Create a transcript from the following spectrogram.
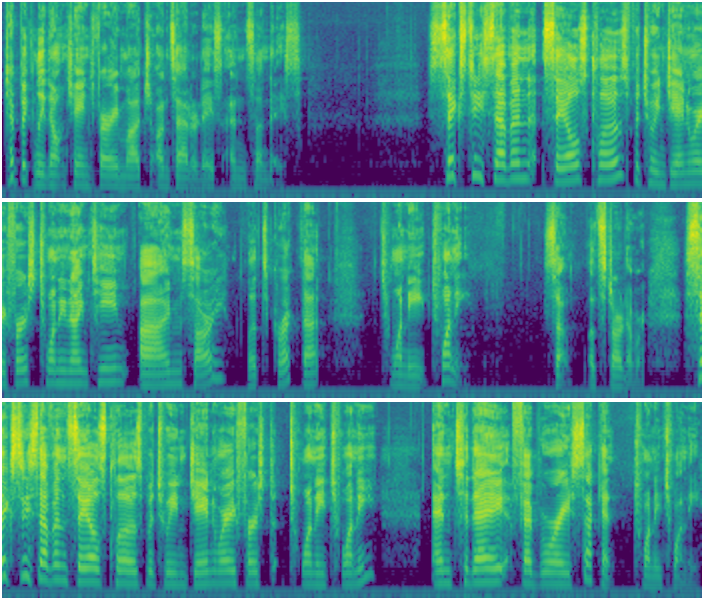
typically don't change very much on Saturdays and Sundays. 67 sales closed between January 1st, 2019. I'm sorry, let's correct that. 2020. So let's start over. 67 sales closed between January 1st, 2020 and today, February 2nd, 2020.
